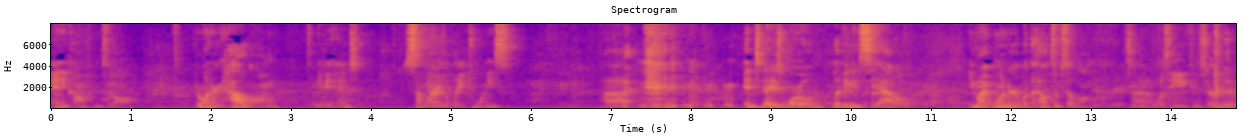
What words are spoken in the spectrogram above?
any confidence at all. If you're wondering how long, I'll give you a hint. Somewhere in the late 20s. Uh, in today's world, living in Seattle, you might wonder what the hell took so long. Uh, was he conservative?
